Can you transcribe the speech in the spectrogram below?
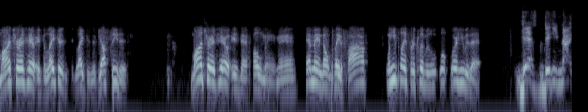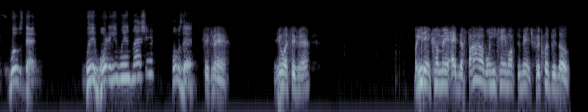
Montrezl Harrell, if the Lakers, Lakers, if y'all see this, Montrezl Harrell is that four man, man. That man don't play the five. When he played for the Clippers, what, where he was at? Yes, but did he not? What was that? What did what did he win last year? What was that? Six man. He won six man. But he didn't come in at the five when he came off the bench for the Clippers, though.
